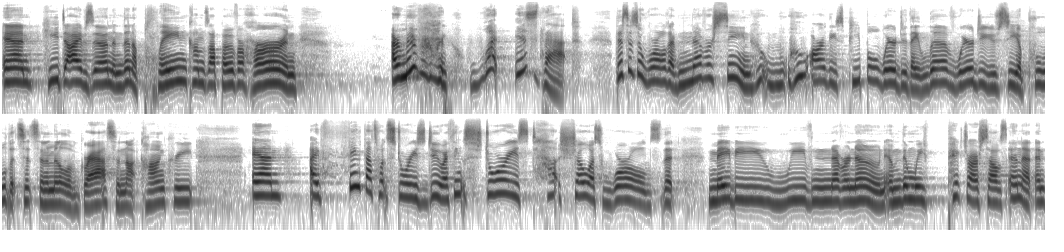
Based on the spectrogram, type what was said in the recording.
And he dives in and then a plane comes up over her and i remember when what is that this is a world i've never seen who, who are these people where do they live where do you see a pool that sits in the middle of grass and not concrete and I think that's what stories do. I think stories show us worlds that maybe we've never known, and then we picture ourselves in it. And,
